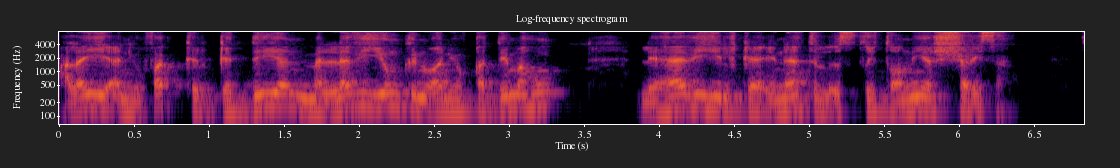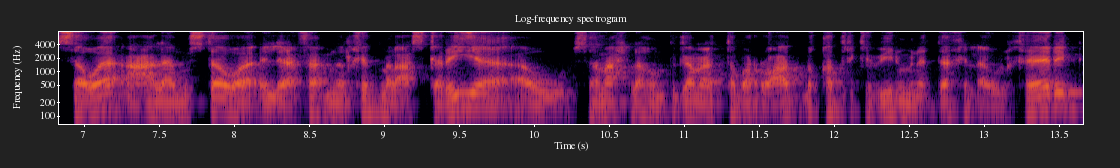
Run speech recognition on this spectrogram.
عليه أن يفكر جديا ما الذي يمكن أن يقدمه لهذه الكائنات الاستيطانية الشرسة. سواء على مستوى الإعفاء من الخدمة العسكرية أو سماح لهم بجمع التبرعات بقدر كبير من الداخل أو الخارج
